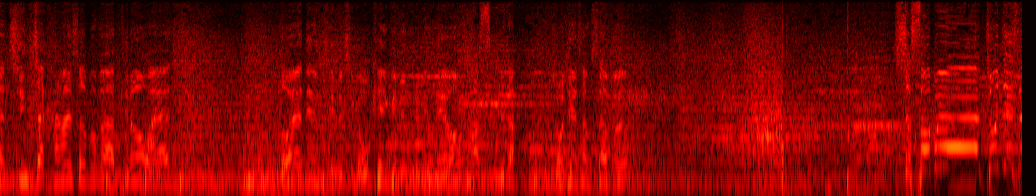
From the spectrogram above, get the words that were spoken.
하지만 진짜 강한 서브가 들어와야 넣어야 되는 팀은 지금 OK 금융그룹인데요. 맞습니다. 조재성 서브. 자, 서브 조재성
